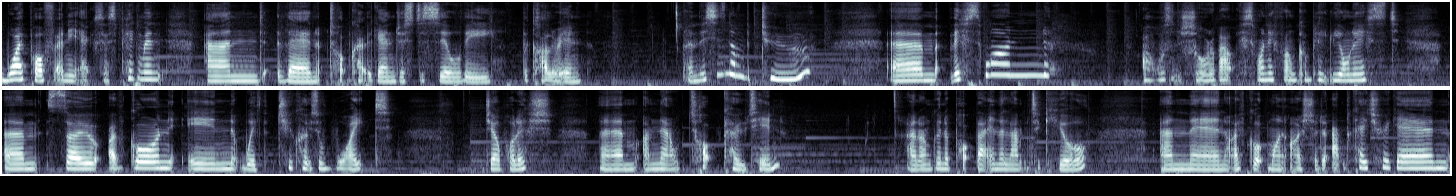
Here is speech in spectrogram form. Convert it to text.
wipe off any excess pigment and then top coat again just to seal the, the colour in. And this is number two. Um, this one, I wasn't sure about this one if I'm completely honest. Um, so I've gone in with two coats of white gel polish. Um, I'm now top coating and I'm going to pop that in the lamp to cure. And then I've got my eyeshadow applicator again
